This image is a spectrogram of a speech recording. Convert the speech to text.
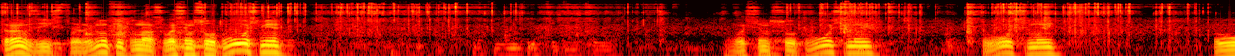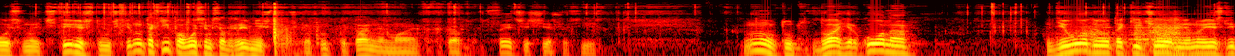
Транзистори. Ну тут у нас 808. 808, 8, Восьмий. 4 штучки. Ну такі по 80 гривень штучка. Тут питань немає. Так, все чи ще щось є. Ну, тут два гіркона. Діоди отакі чорні, ну якщо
